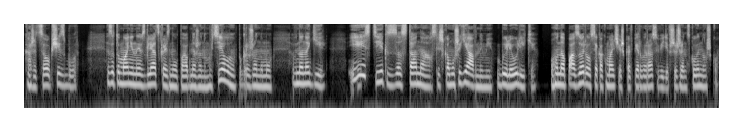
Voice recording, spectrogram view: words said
Кажется, общий сбор. Затуманенный взгляд скользнул по обнаженному телу, погруженному в наногель. И Стикс застонал, слишком уж явными были улики. Он опозорился, как мальчишка, в первый раз увидевший женскую ножку.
